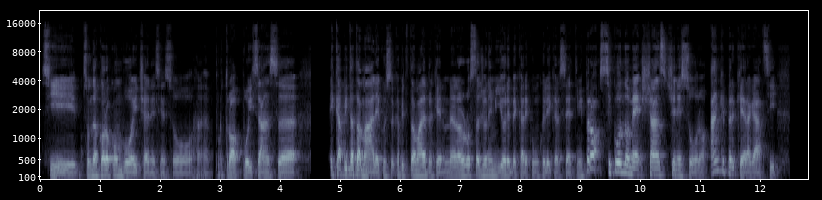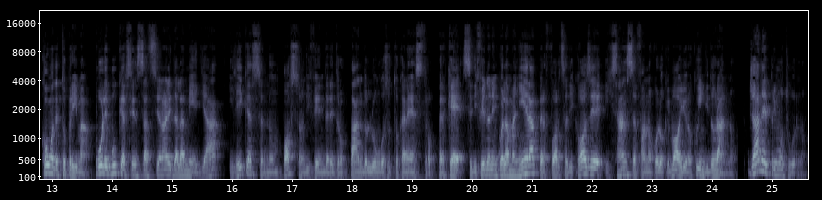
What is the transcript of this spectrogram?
Sì, sono d'accordo con voi, cioè nel senso, eh, purtroppo i Suns eh, è capitata male, questo è capitata male perché nella loro stagione migliore beccare comunque i Lakers settimi, però secondo me chance ce ne sono, anche perché ragazzi, come ho detto prima, pole booker sensazionali dalla media, i Lakers non possono difendere droppando il lungo sotto canestro, perché se difendono in quella maniera, per forza di cose, i Suns fanno quello che vogliono, quindi dovranno, già nel primo turno,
